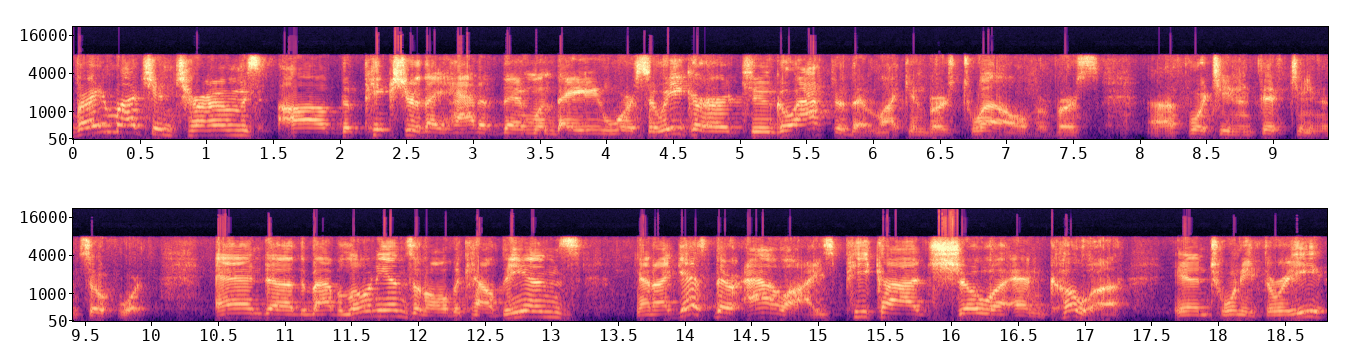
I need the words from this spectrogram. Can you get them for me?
very much in terms of the picture they had of them when they were so eager to go after them, like in verse 12 or verse uh, 14 and 15 and so forth and uh, the Babylonians and all the Chaldeans, and I guess their allies, Pekod, Shoa, and Koa in 23,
